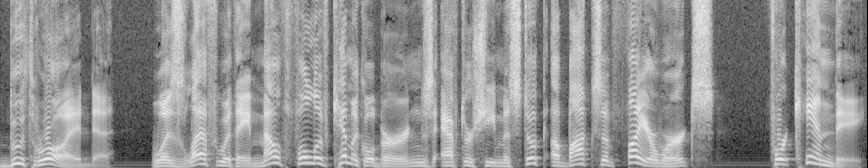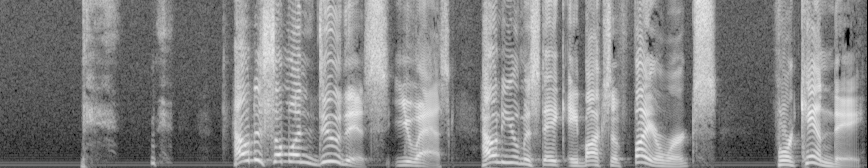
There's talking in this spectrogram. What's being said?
Boothroyd was left with a mouthful of chemical burns after she mistook a box of fireworks for candy. How does someone do this, you ask? How do you mistake a box of fireworks for candy?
